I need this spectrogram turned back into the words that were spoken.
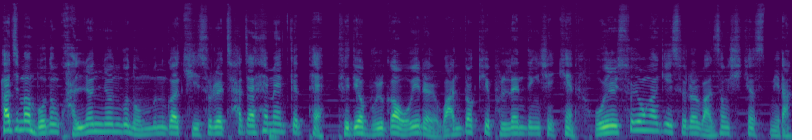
하지만 모든 관련 연구 논문과 기술을 찾아 헤맨 끝에 드디어 물과 오일을 완벽히 블렌딩시킨 오일 수용화 기술을 완성시켰습니다.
